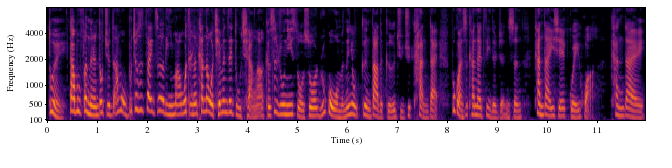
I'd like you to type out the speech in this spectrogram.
对，大部分的人都觉得啊，我不就是在这里吗？我只能看到我前面这堵墙啊。可是如你所说，如果我们能用更大的格局去看待，不管是看待自己的人生，看待一些规划，看待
